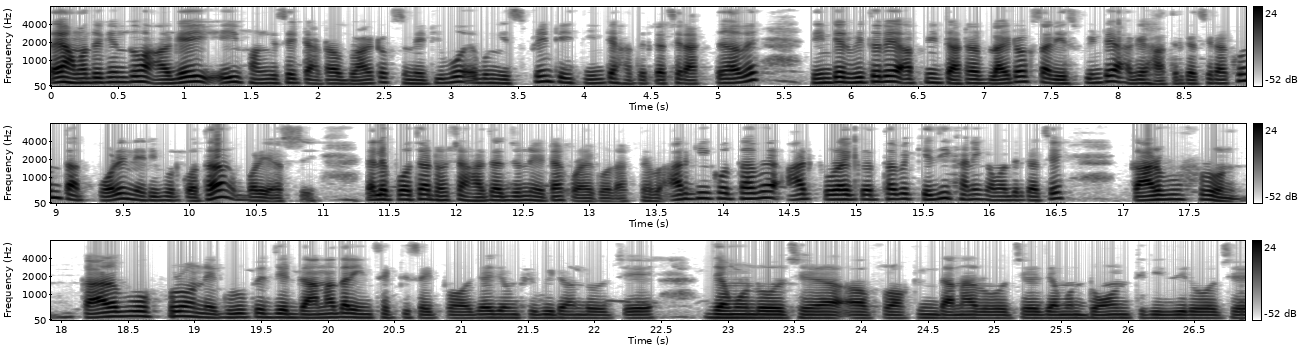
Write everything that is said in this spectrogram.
তাই আমাদের কিন্তু আগেই এই ফাঙ্গিসাইড টাটা ব্লাইটক্স নেটিভো এবং স্প্রিন্ট এই তিনটে হাতের কাছে রাখতে হবে। তিনটের ভিতরে আপনি টাটার ব্লাইটক্স আর স্প্রিন্টে আগে হাতের কাছে রাখুন, তারপরে নেটিভোর কথা পরে আসছে। তাহলে পচা ঢসা হাজার জন্য এটা ক্রয় করে রাখতে হবে। আর কি করতে হবে? আর ক্রয় করতে হবে কেজি খানিক আমাদের কাছে কার্বোফ্রন কার্বোফ্রনে গ্রুপের যে দানাদার ইনসেকটিসাইড পাওয়া যায়, যেমন ফ্রিবিডন রয়েছে, যেমন রয়েছে ফ্রকিং দানা রয়েছে, যেমন ডন থ্রি রয়েছে,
